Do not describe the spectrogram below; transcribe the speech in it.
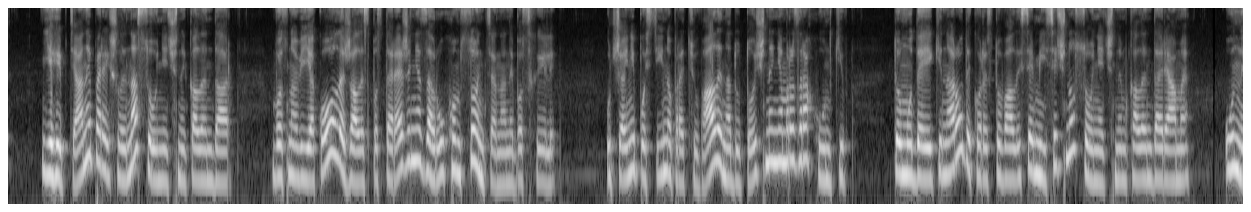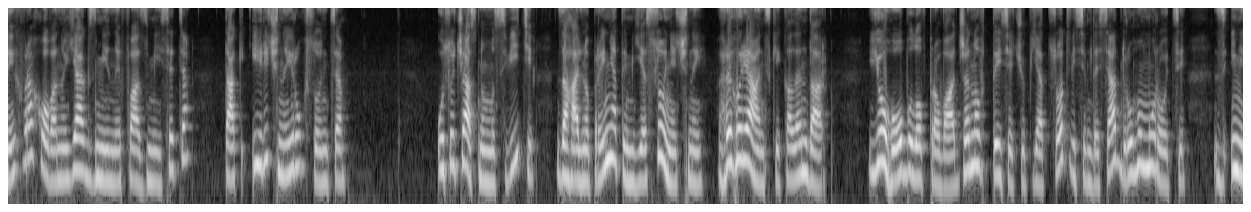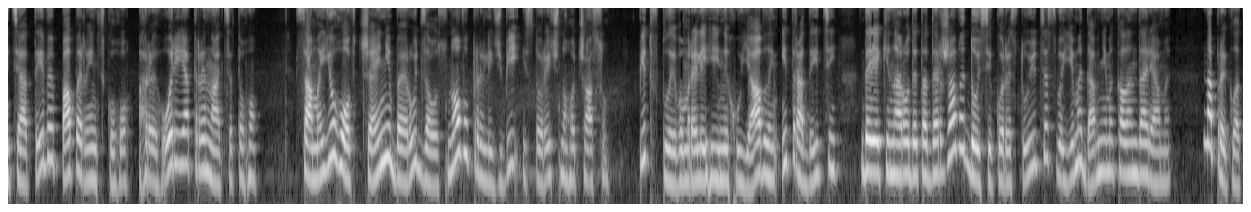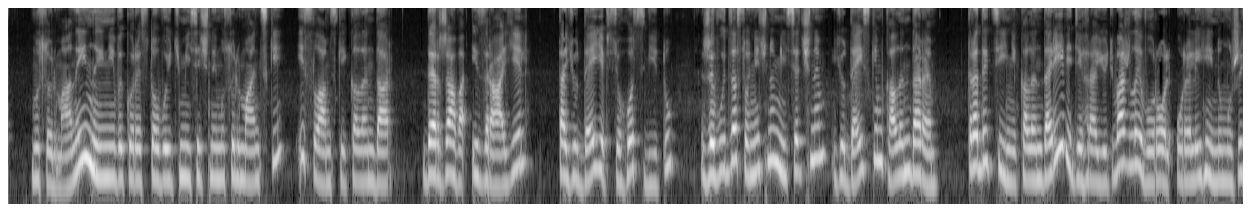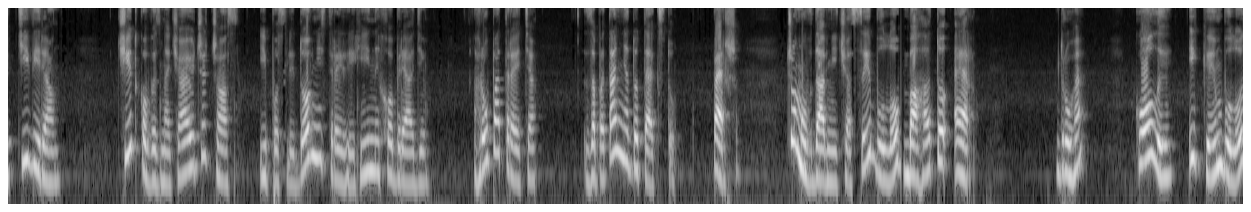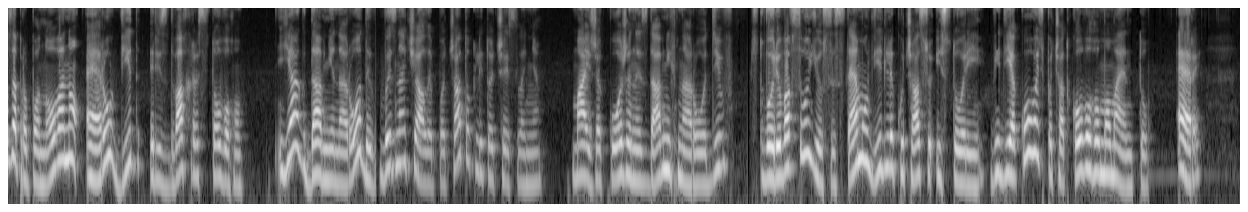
єгиптяни перейшли на сонячний календар, в основі якого лежали спостереження за рухом сонця на небосхилі. Учені постійно працювали над уточненням розрахунків, тому деякі народи користувалися місячно-сонячним календарями. У них враховано як зміни фаз місяця, так і річний рух сонця. У сучасному світі загально прийнятим є сонячний Григоріанський календар, Його було впроваджено в 1582 році з ініціативи Папи Римського Григорія XIII. Саме його вчені беруть за основу при лічбі історичного часу. Під впливом релігійних уявлень і традицій деякі народи та держави досі користуються своїми давніми календарями. Наприклад, мусульмани й нині використовують місячний мусульманський ісламський календар. Держава Ізраїль та юдеї всього світу живуть за сонячно-місячним юдейським календарем. Традиційні календарі відіграють важливу роль у релігійному житті вірян, чітко визначаючи час і послідовність релігійних обрядів. Група третя. Запитання до тексту. Перше. Чому в давні часи було багато ер? Друге. Коли і ким було запропоновано еру від Різдва Христового? Як давні народи визначали початок літочислення? Майже кожен із давніх народів створював свою систему відліку часу історії від якогось початкового моменту ери.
